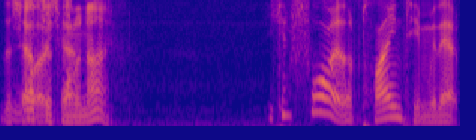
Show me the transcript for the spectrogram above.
The salary. I just cap. want to know. You can fly on a plane, Tim, without.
